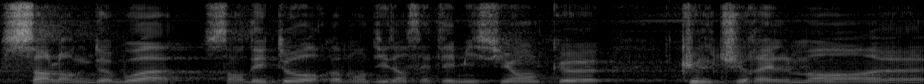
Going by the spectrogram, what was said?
sans langue de bois, sans détour, comme on dit dans cette émission, que culturellement, euh,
